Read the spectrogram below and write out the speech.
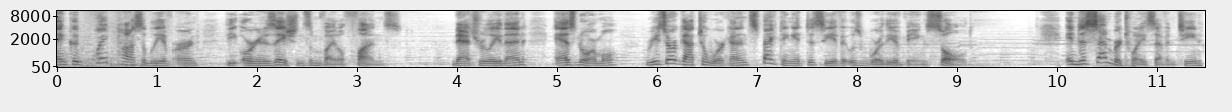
and could quite possibly have earned the organization some vital funds. Naturally then, as normal, Rezor got to work on inspecting it to see if it was worthy of being sold. In December 2017,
